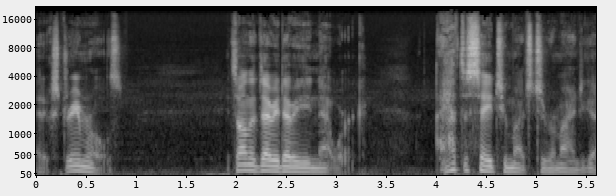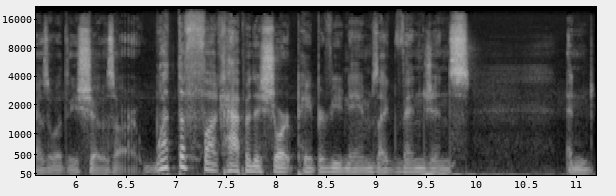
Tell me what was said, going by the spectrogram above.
at Extreme Rules. It's on the WWE network. I have to say too much to remind you guys of what these shows are. What the fuck happened to short pay per view names like Vengeance? And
